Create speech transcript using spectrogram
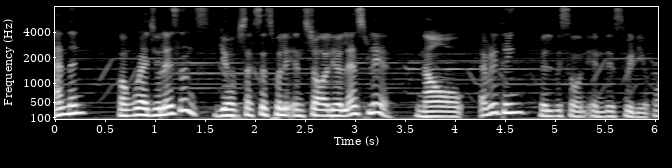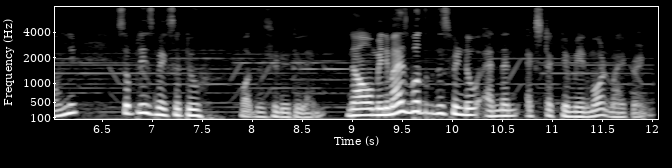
and then congratulations you have successfully installed your lens flare. Now everything will be shown in this video only. So please make sure to watch this video till end now minimize both of this window and then extract your main mod my friend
